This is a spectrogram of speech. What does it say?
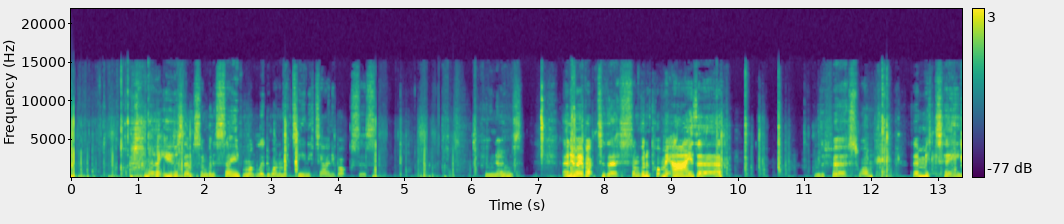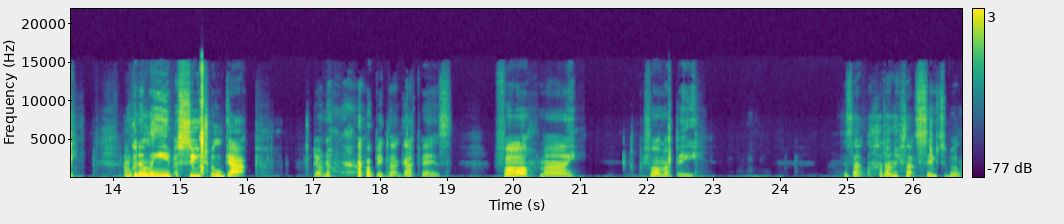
I might use them, so I'm going to save them on the lid of one of my teeny tiny boxes. Who knows? Anyway, back to this. So I'm going to put my eye there on the first one. Then my T. I'm going to leave a suitable gap. I don't know how big that gap is for my before my B. Is that, I don't know if that's suitable.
